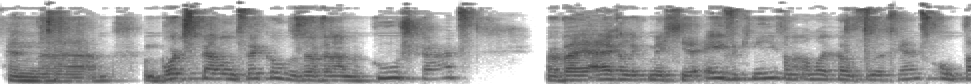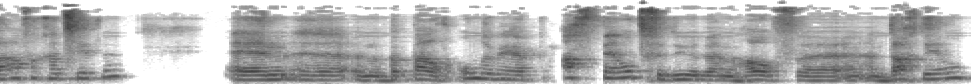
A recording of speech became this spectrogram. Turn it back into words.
een, uh, een bordspel ontwikkeld, de zogenaamde koerskaart. Waarbij je eigenlijk met je evenknie van de andere kant van de grens om tafel gaat zitten. En uh, een bepaald onderwerp afpelt gedurende een half een, een, dagdeel.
